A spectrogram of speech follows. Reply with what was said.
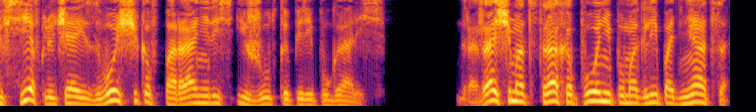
все, включая извозчиков, поранились и жутко перепугались. Дрожащим от страха пони помогли подняться,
